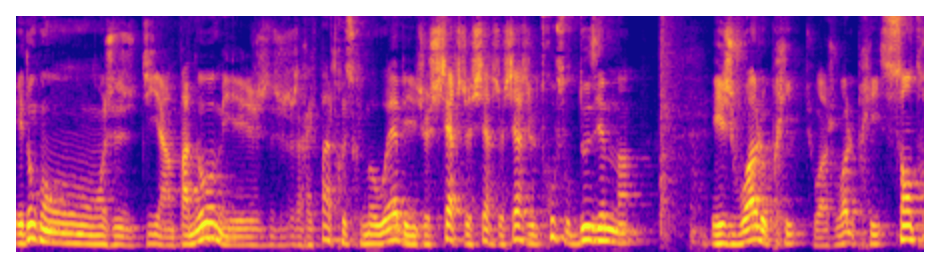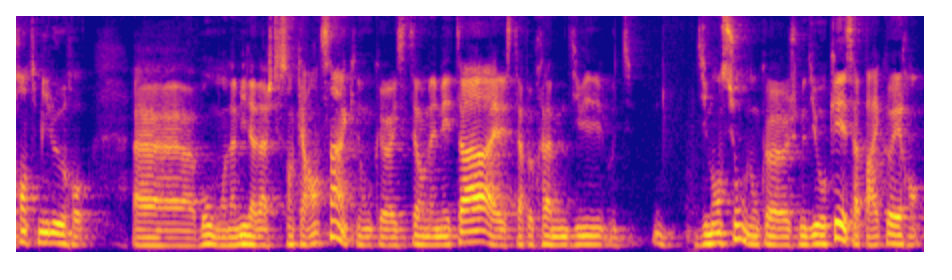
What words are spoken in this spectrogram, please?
Et donc, on, je, je dis un panneau, mais j'arrive pas à le trouver sur le web et je cherche, je cherche, je cherche, je le trouve sur deuxième main. Et je vois le prix, tu vois, je vois le prix, 130 000 euros. Euh, bon, mon ami l'avait acheté 145, donc euh, ils étaient en même état et c'était à peu près la même dimension. Donc euh, je me dis ok, ça paraît cohérent.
